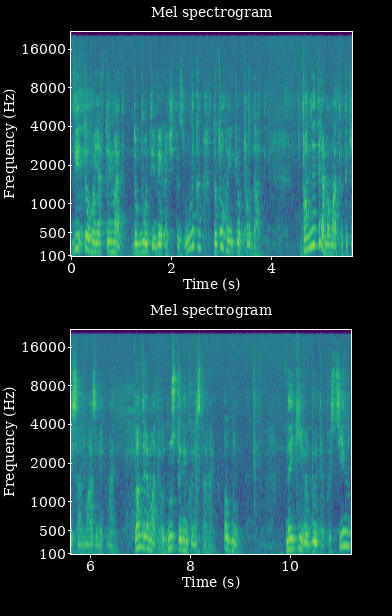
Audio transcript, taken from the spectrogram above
Від того, як той мед добути і викачати з вулика, до того, як його продати. Вам не треба мати такий самий магазин, як в мене. Вам треба мати одну сторінку в інстаграмі. Одну. На якій ви будете постійно,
